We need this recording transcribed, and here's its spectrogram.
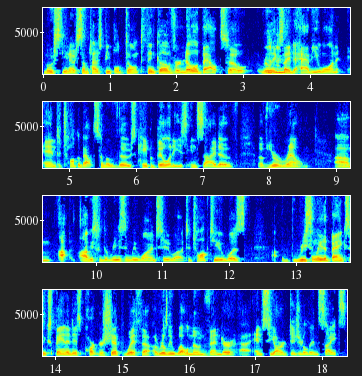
most you know sometimes people don't think of or know about so really mm-hmm. excited to have you on and to talk about some of those capabilities inside of of your realm um, obviously, the reason we wanted to uh, to talk to you was uh, recently the bank's expanded its partnership with a, a really well-known vendor, uh, NCR Digital Insights,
